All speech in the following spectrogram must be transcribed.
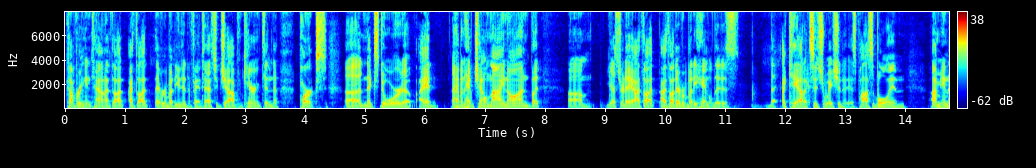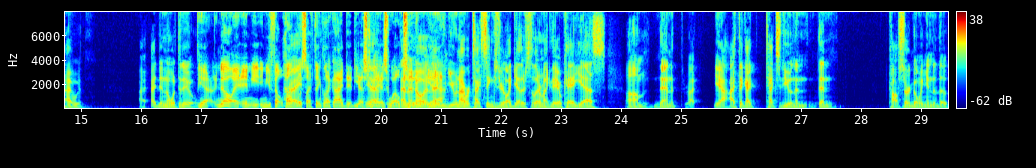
covering in town. I thought I thought everybody did a fantastic job from Carrington to Parks uh, next door to I had I happen to have Channel Nine on, but um, yesterday I thought I thought everybody handled it as a chaotic situation as possible. And I mean I would I, I didn't know what to do. yeah. No, and, and you felt helpless, Right? I think, like I did yesterday as well, and too. I know, and yeah. you and I were texting because you're like, yeah, they're still there. I'm like, they okay? Yes. Um, then, right, yeah, I think I texted you, and then then cops started going into the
